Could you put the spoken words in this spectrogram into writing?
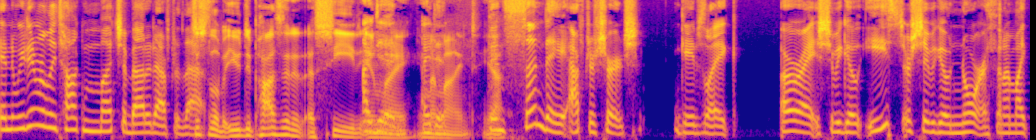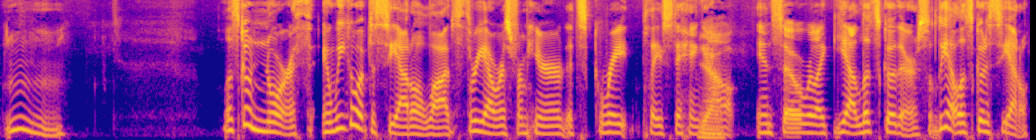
and we didn't really talk much about it after that. Just a little bit. You deposited a seed I in did. my in I my did. mind. Yeah. Then Sunday after church, Gabe's like, "All right, should we go east or should we go north?" And I'm like, "Hmm, let's go north." And we go up to Seattle a lot. It's three hours from here. It's a great place to hang Yeah. out. And so we're like, "Yeah, let's go there." So yeah, let's go to Seattle.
